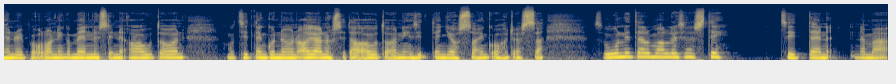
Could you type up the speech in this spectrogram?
Henry Paul on niinku mennyt sinne autoon, mutta sitten kun ne on ajanut sitä autoa, niin sitten jossain kohdassa suunnitelmallisesti sitten nämä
